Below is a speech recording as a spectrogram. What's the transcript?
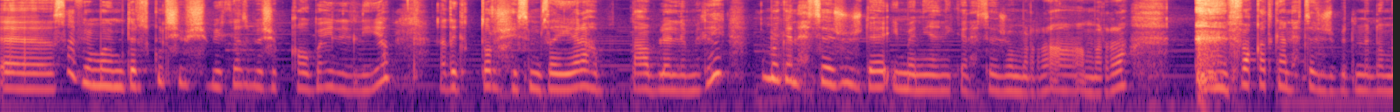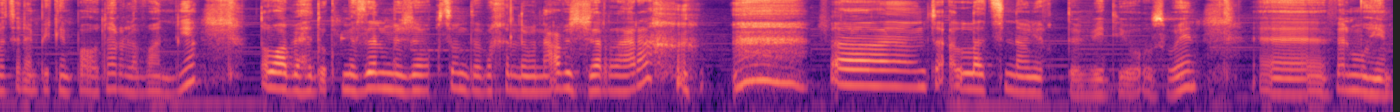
آه صافي المهم درت كلشي في الشبيكات باش يبقاو باينين ليا. هذاك الطرش حيت مزيره بالطابلة اللي ملي وما كنحتاجوش دائما يعني كنحتاجو مرة مرة. فقط كنحتاج نجبد منه مثلا baking powder ولا فانيليا الطوابع هذوك مازال ما جا وقتهم دابا خلونا عرف الجرارة. فان شاء الله تسناوني غدا فيديو زوين. آه فالمهم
